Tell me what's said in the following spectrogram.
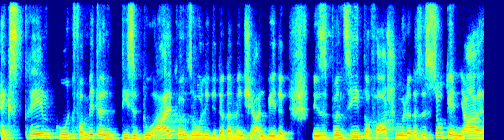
extrem gut vermitteln, diese Dualkonsole, die der Da Vinci anbietet, dieses Prinzip der Fahrschule, das ist so genial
